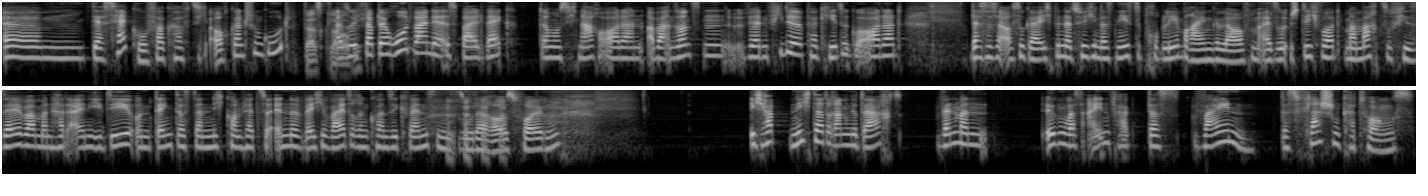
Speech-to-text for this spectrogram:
Ähm, der Secco verkauft sich auch ganz schön gut. Das glaube ich. Also ich glaube, der Rotwein, der ist bald weg. Da muss ich nachordern. Aber ansonsten werden viele Pakete geordert. Das ist auch so geil. Ich bin natürlich in das nächste Problem reingelaufen. Also Stichwort, man macht so viel selber, man hat eine Idee und denkt das dann nicht komplett zu Ende, welche weiteren Konsequenzen so daraus folgen. Ich habe nicht daran gedacht, wenn man irgendwas einpackt, dass Wein, dass Flaschenkartons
